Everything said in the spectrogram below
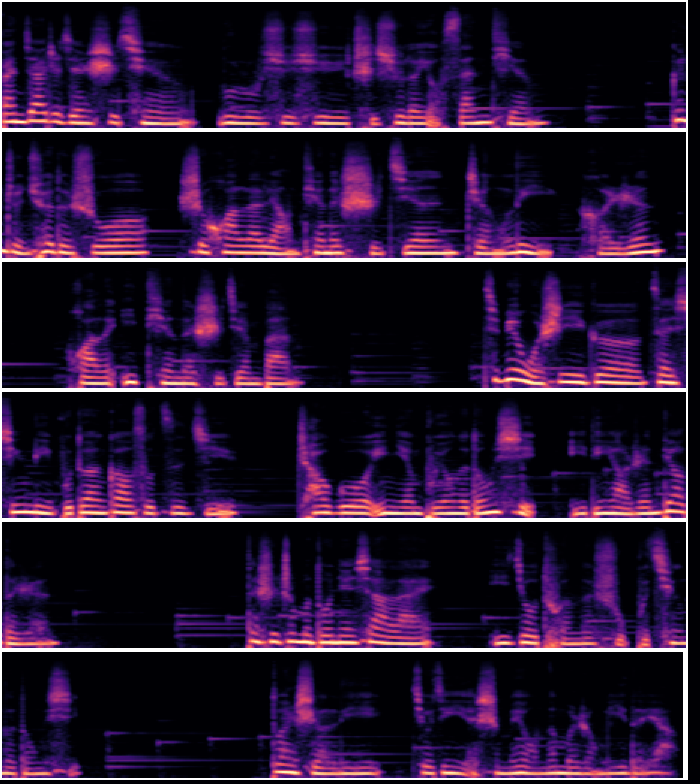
搬家这件事情陆陆续续持续了有三天，更准确的说是花了两天的时间整理和扔，花了一天的时间搬。即便我是一个在心里不断告诉自己，超过一年不用的东西。一定要扔掉的人，但是这么多年下来，依旧囤了数不清的东西。断舍离究竟也是没有那么容易的呀。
